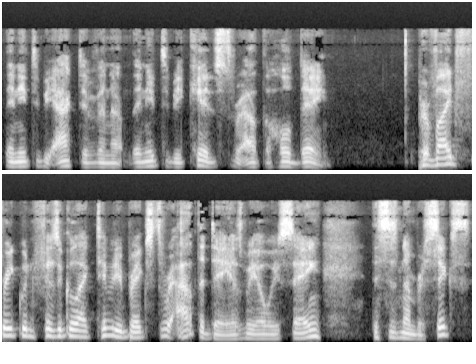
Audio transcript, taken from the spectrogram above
they need to be active, and uh, they need to be kids throughout the whole day. Provide frequent physical activity breaks throughout the day, as we always say. This is number six.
